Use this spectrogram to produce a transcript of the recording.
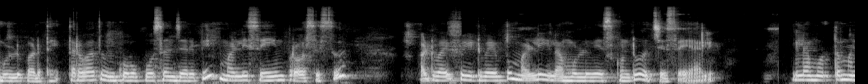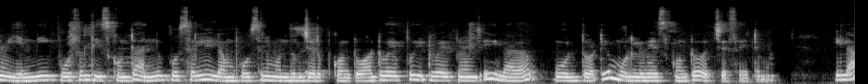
ముళ్ళు పడతాయి. తర్వాత ఇంకొక పూసను జరిపి మళ్ళీ సేమ్ ప్రాసెస్ అటువైపు ఇటువైపు మళ్ళీ ఇలా ముళ్ళు వేసుకుంటూ వచ్చేసేయాలి. ఇలా మొత్తం మనం ఎన్ని పూసలు తీసుకుంటే అన్ని పూసల్ని ఇలా పూసలు ముందుకు జరుపుకుంటూ అటువైపు ఇటువైపు నుంచి ఇలా ఊళ్ళతోటి ముళ్ళు వేసుకుంటూ వచ్చేసేయటం ఇలా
